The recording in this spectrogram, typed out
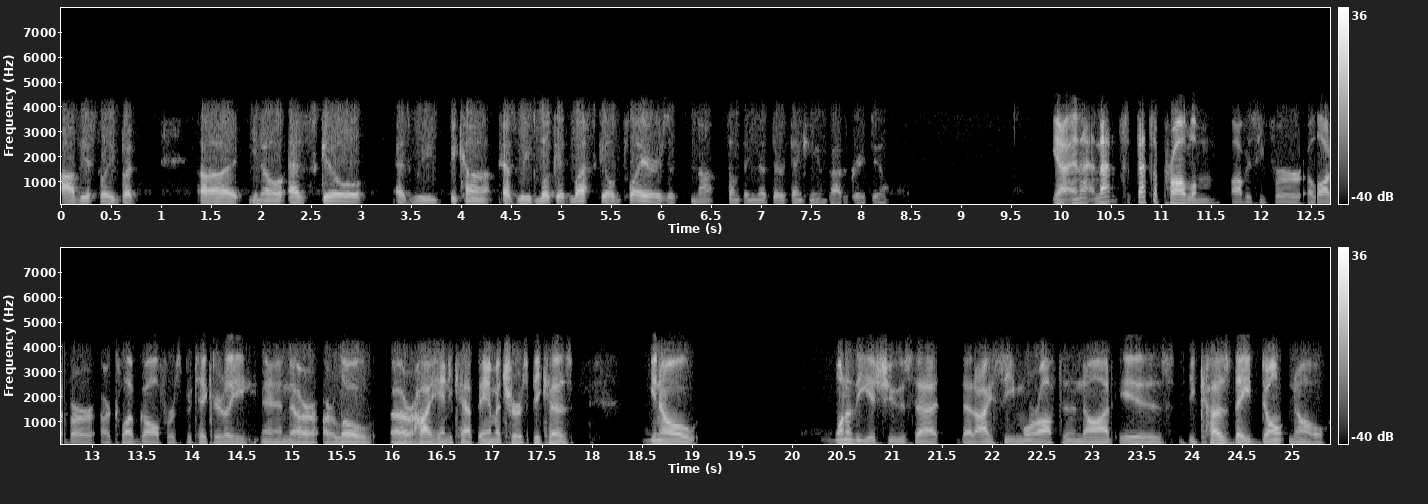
obviously. But uh, you know, as skill as we become as we look at less skilled players, it's not something that they're thinking about a great deal. Yeah, and, and that's that's a problem obviously for a lot of our, our club golfers, particularly and our, our low or high handicap amateurs, because you know one of the issues that that I see more often than not is because they don't know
